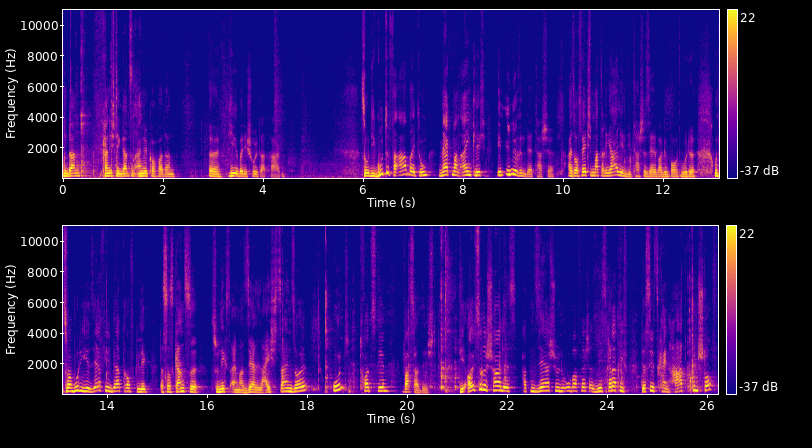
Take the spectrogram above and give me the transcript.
Und dann kann ich den ganzen Angelkoffer dann äh, hier über die Schulter tragen. So, die gute Verarbeitung merkt man eigentlich im Inneren der Tasche, also aus welchen Materialien die Tasche selber gebaut wurde. Und zwar wurde hier sehr viel Wert darauf gelegt, dass das Ganze zunächst einmal sehr leicht sein soll und trotzdem wasserdicht. Die äußere Schale ist, hat eine sehr schöne Oberfläche, also die ist relativ, das ist jetzt kein Hartkunststoff,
